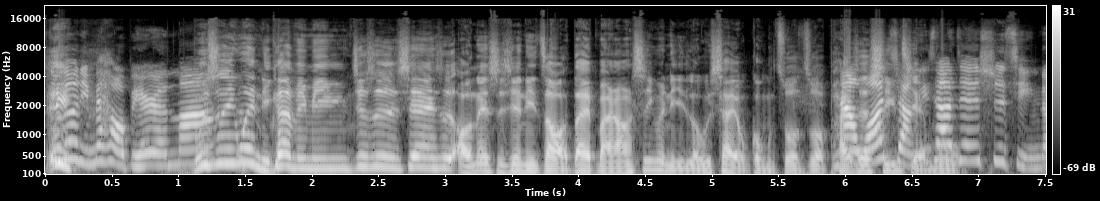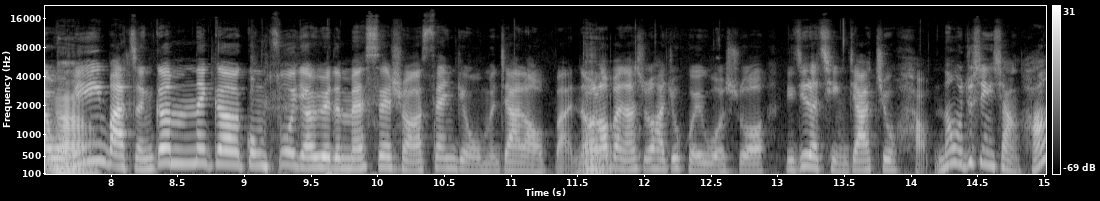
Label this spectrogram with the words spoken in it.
学校里面还有别人吗？”不是因为你看，明明就是现在是哦，那时间你找我代班，然后是因为你楼下有工作做，拍那我要摄新节目。讲一下这件事情的。我啊明明把整个那个工作邀约的 message 啊 send 给我们家老板，然后嗯老板那时候他就回我说：“你记得请假就好。”然后我就心想：“哈，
